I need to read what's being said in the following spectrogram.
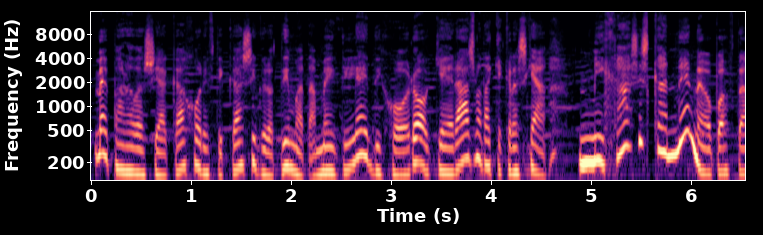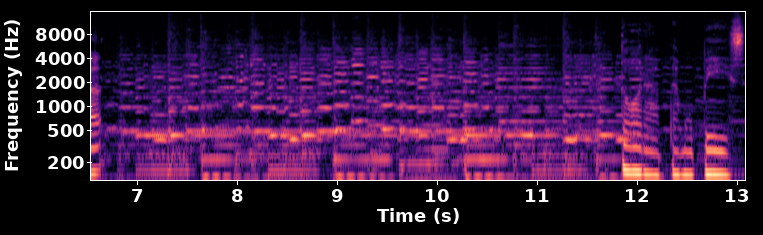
με παραδοσιακά χορευτικά συγκροτήματα, με γλέντι, χορό, κεράσματα και κρασιά. Μη χάσεις κανένα από αυτά. Τώρα θα μου πεις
